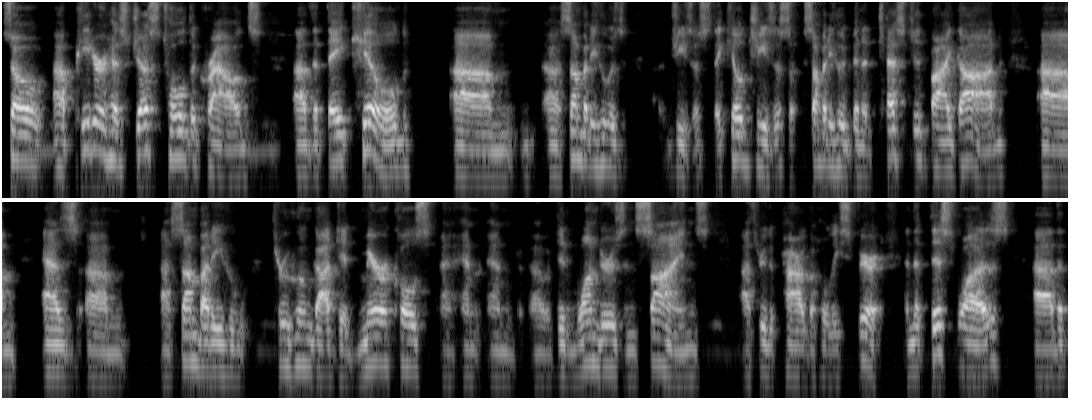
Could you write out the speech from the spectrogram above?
So uh, Peter has just told the crowds uh, that they killed um, uh, somebody who was Jesus. They killed Jesus, somebody who had been attested by God um, as um, uh, somebody who through whom God did miracles and and uh, did wonders and signs uh, through the power of the Holy Spirit, and that this was that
